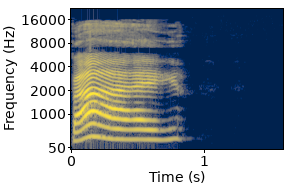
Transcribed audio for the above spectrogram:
Bye.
